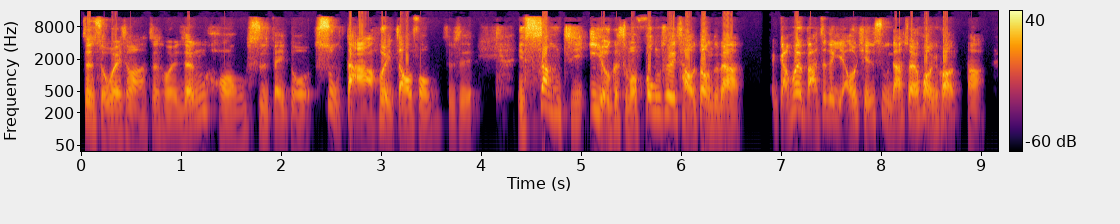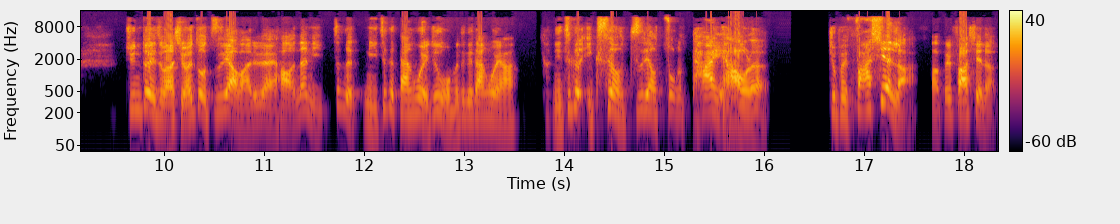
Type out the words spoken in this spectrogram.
正所谓什么？正所谓人红是非多，树大会招风，是不是？你上级一有个什么风吹草动，怎么样？赶快把这个摇钱树拿出来晃一晃啊！军队怎么喜欢做资料嘛，对不对？好，那你这个你这个单位就是我们这个单位啊，你这个 Excel 资料做的太好了，就被发现了啊，被发现了，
